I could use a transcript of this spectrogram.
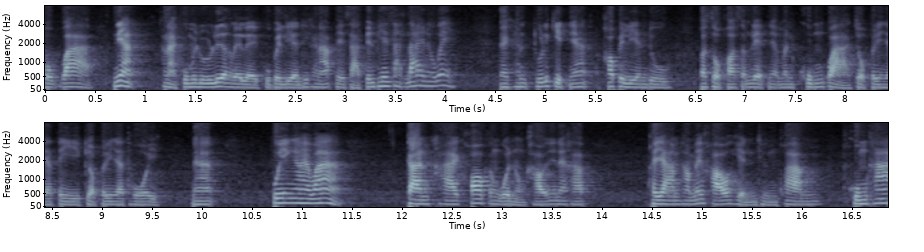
พบว่าเนี่ยขนาดกูไม่รู้เรื่องเลยเลยกูไปเรียนที่คณะเภสัชเป็นเภสัชได้นะเว้ย ในธุรกิจเนี้ยเข้าไปเรียนดูประสบความสำเร็จเนี่ยมันคุ้มกว่าจบปริญญาตรีจบปริญญาโทอีกนะฮะพูดง่ายๆว่าการคลายข้อกังวลของเขาเนี่ยนะครับ พยายามทำให้เขาเห็นถึงความคุ้มค่า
